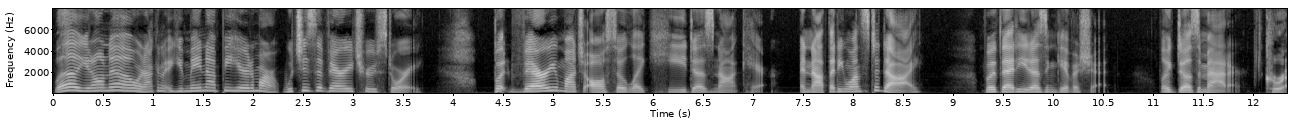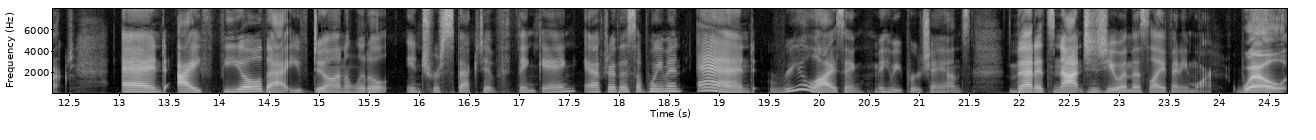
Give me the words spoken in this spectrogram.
well, you don't know, we're not going to you may not be here tomorrow, which is a very true story. But very much also like he does not care. And not that he wants to die, but that he doesn't give a shit. Like doesn't matter. Correct. And I feel that you've done a little introspective thinking after this appointment and realizing, maybe perchance, that it's not just you in this life anymore. Well,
